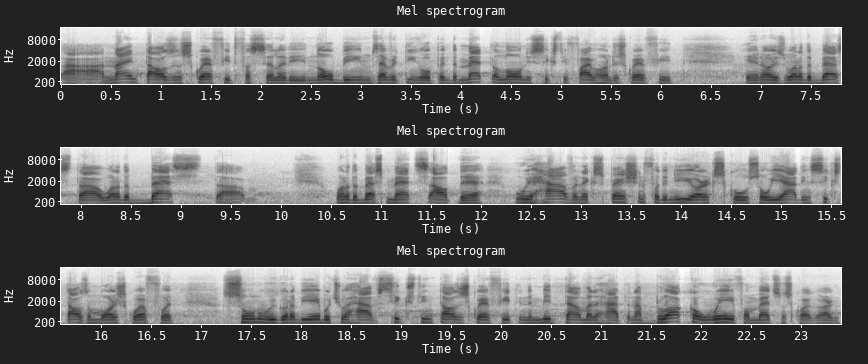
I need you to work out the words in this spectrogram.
a 9,000 square feet facility, no beams, everything open. The mat alone is 6,500 square feet. You know, it's one of the best, uh, one of the best. Um, one of the best mats out there. We have an expansion for the New York school, so we're adding 6,000 more square foot. Soon we're going to be able to have 16,000 square feet in the Midtown Manhattan, a block away from Madison Square Garden.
